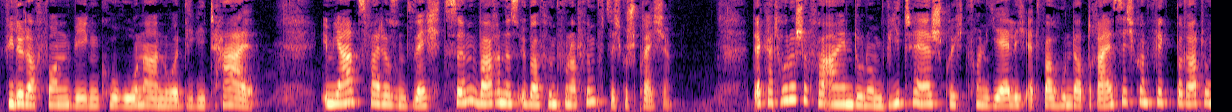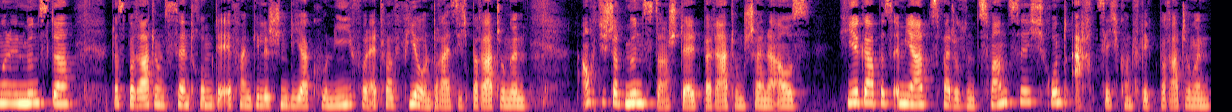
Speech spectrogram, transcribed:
Viele davon wegen Corona nur digital. Im Jahr 2016 waren es über 550 Gespräche. Der katholische Verein Donum Vitae spricht von jährlich etwa 130 Konfliktberatungen in Münster, das Beratungszentrum der evangelischen Diakonie von etwa 34 Beratungen. Auch die Stadt Münster stellt Beratungsscheine aus. Hier gab es im Jahr 2020 rund 80 Konfliktberatungen,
